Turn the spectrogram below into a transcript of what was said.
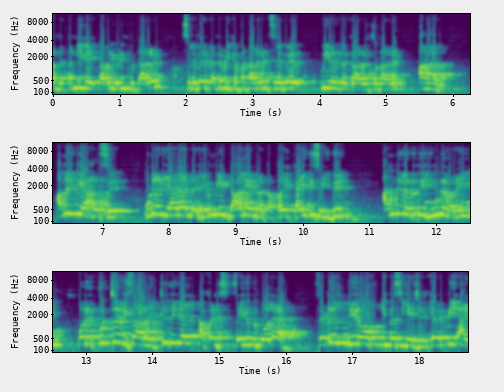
அந்த தண்ணீரை தவறி விழுந்து விட்டார்கள். சில பேர் கண்டுபிடிக்கப்பட்டார்கள் சில பேர் உயிரிழந்திருக்கிறார்கள் சொன்னார்கள். ஆனால் அமெரிக்க அரசு உடனடியாக அந்த எம்வி டாலி என்ற கப்பலை கைது செய்து அன்றிலிருந்து இன்று வரை ஒரு குற்ற விசாரணை கிரிமினல் அஃபென்ஸ் செய்தது போல Federal Bureau of Investigation FBI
